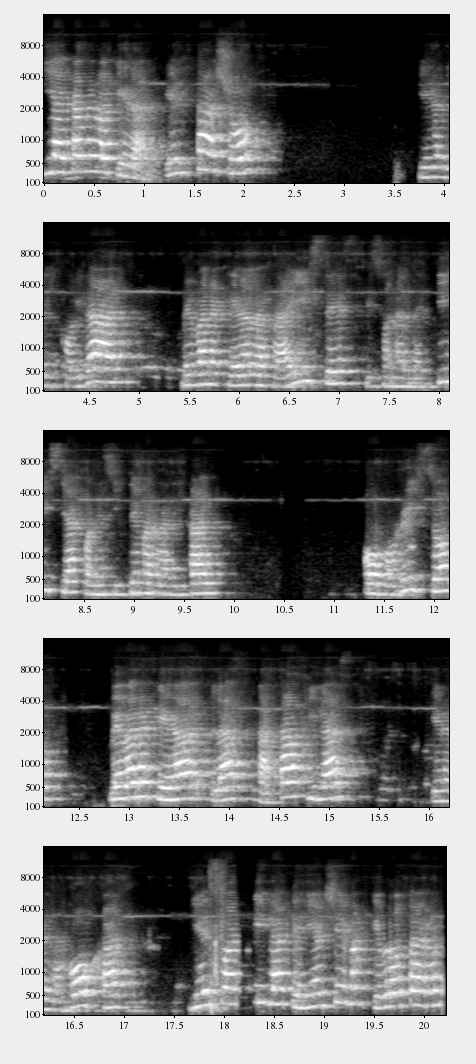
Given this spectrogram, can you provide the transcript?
Y acá me va a quedar el tallo, que era discoidal, me van a quedar las raíces, que son adventicias, con el sistema radical o morrizo, me van a quedar las catáfilas, que eran las hojas, y en su axila tenían yemas que brotaron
